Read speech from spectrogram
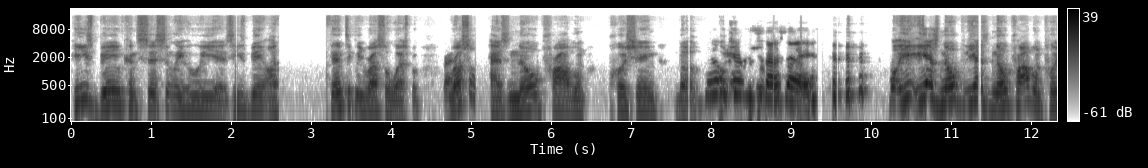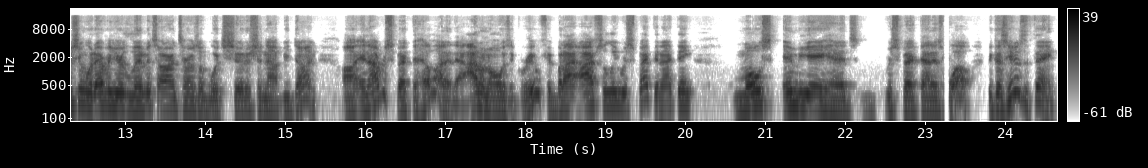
he's being consistently who he is. He's being authentically Russell Westbrook. Right. Russell has no problem pushing the. I don't care what you gotta say. well, he, he has no he has no problem pushing whatever your limits are in terms of what should or should not be done. Uh, and I respect the hell out of that. I don't always agree with it, but I, I absolutely respect it. And I think most NBA heads respect that as well. Because here's the thing:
